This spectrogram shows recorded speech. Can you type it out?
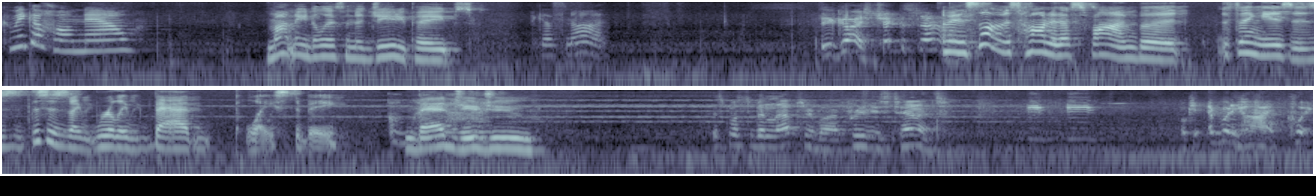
Can we go home now? Might need to listen to Judy Peeps. I guess not. Hey guys, check this out. I mean, if something is haunted, that's fine, but the thing is, is this is a really bad place to be. Oh bad juju. This must have been left here by our previous tenants. Okay, everybody hide, quick.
